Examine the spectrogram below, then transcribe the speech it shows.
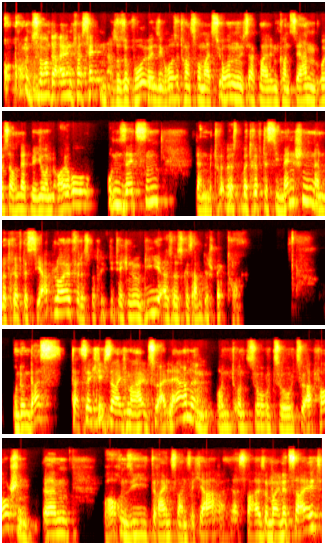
Und zwar unter allen Facetten. Also sowohl, wenn Sie große Transformationen, ich sag mal, in Konzernen größer 100 Millionen Euro umsetzen, dann betrifft es die Menschen, dann betrifft es die Abläufe, das betrifft die Technologie, also das gesamte Spektrum. Und um das tatsächlich, sage ich mal, halt zu erlernen und, und zu, zu, zu erforschen, ähm, brauchen Sie 23 Jahre. Das war also meine Zeit,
